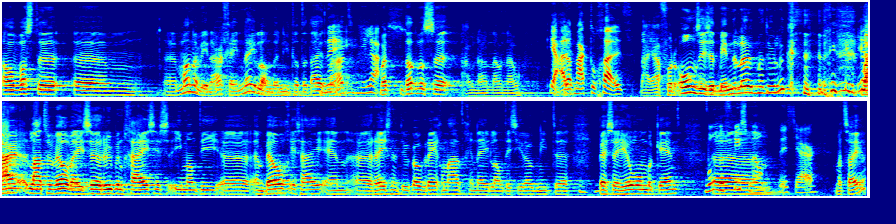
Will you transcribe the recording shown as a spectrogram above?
Al was de ehm, eh, mannenwinnaar geen Nederlander, niet dat het uitmaakt. Nee. Maar dat was... eh, nou, nou, nou, nou. Ja, dat maakt toch uit. Nou ja, voor ons is het minder leuk natuurlijk. Ja. Maar laten we wel wezen, Ruben Gijs is iemand die, eh, een Belg is hij. En eh race natuurlijk ook regelmatig in Nederland. Is hier ook niet eh, per se heel onbekend. Won de Friesman dit jaar. Wat zei je?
